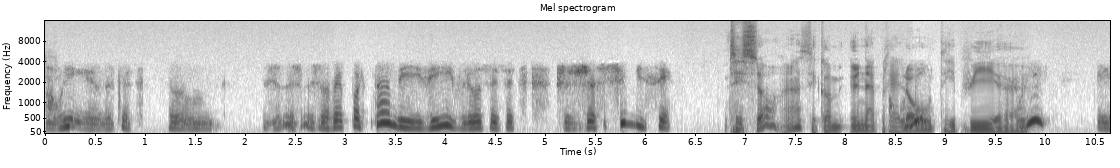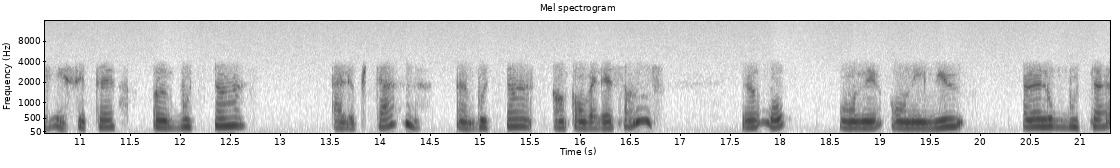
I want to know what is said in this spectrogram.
ah oui, je n'avais pas le temps d'y vivre. Là. Je, subissais. C'est ça, hein? C'est comme une après l'autre. Et puis. Euh, oui. Et, c'était un bout de temps à l'hôpital, un bout de temps en convalescence. Oh, on est, on est mieux. Un autre bout de temps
